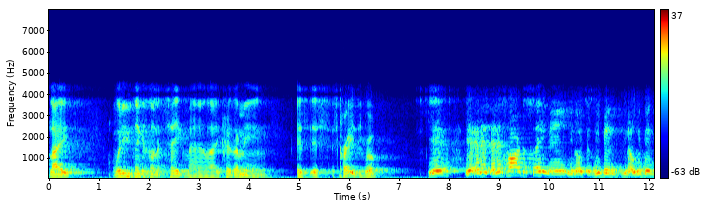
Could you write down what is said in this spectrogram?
like, what do you think it's gonna take, man? Like, cause I mean it's it's it's crazy, bro. Yeah, yeah, and it, and it's hard to say, man. You know, because we've been, you know, we've been.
